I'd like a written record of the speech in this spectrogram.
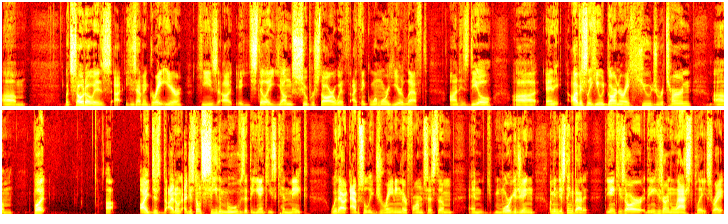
um, but Soto is uh, he's having a great year. He's uh, still a young superstar with I think one more year left on his deal, uh, and obviously he would garner a huge return. Um, but I just I don't I just don't see the moves that the Yankees can make without absolutely draining their farm system and mortgaging. I mean, just think about it. The Yankees are the Yankees are in last place, right?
